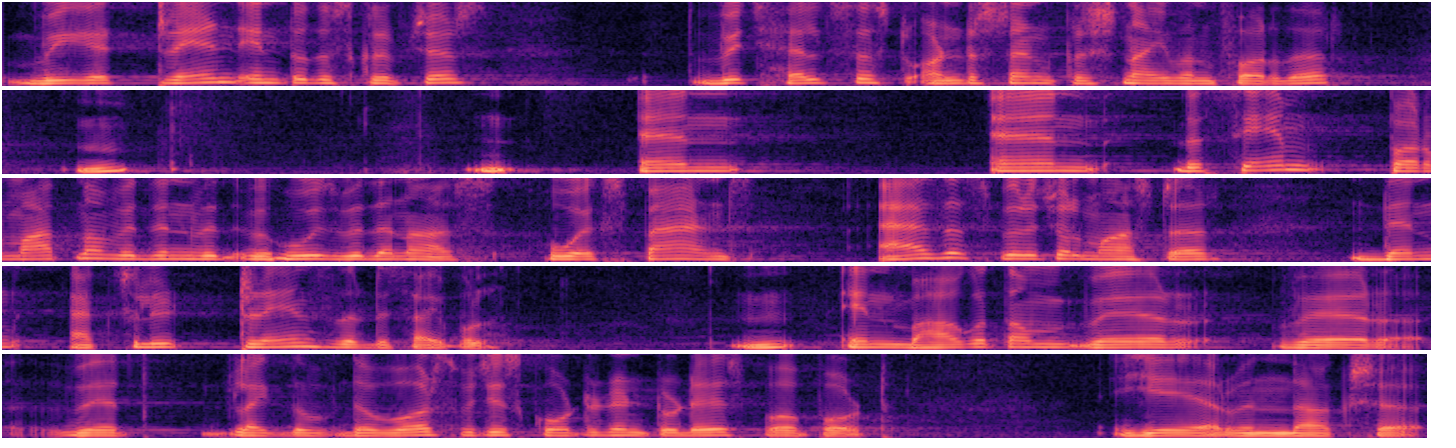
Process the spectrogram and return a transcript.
We get trained into the scriptures, which helps us to understand Krishna even further. Hmm? And and the same Paramatma within who is within us, who expands as a spiritual master, then actually trains the disciple. Mm. In Bhagavatam, where where where like the, the verse which is quoted in today's purport, Ye Arvindaksha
